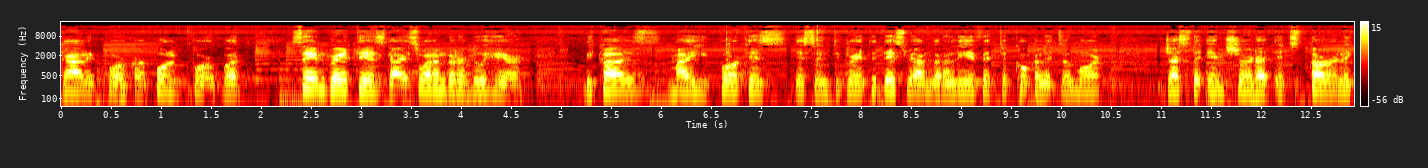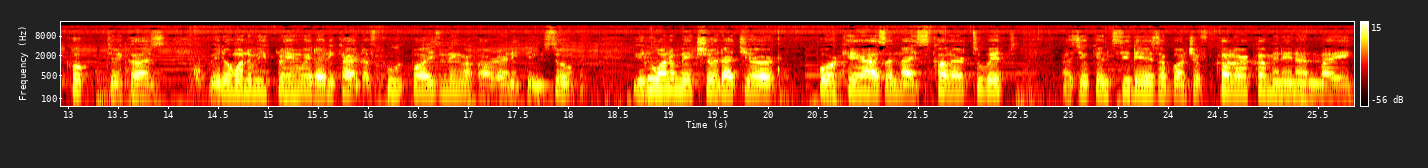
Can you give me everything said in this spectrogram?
garlic pork or pulled pork. But same great taste guys. What I'm gonna do here because my pork is disintegrated this way I'm gonna leave it to cook a little more just to ensure that it's thoroughly cooked because we don't want to be playing with any kind of food poisoning or, or anything. So you do want to make sure that your pork here has a nice color to it as you can see there's a bunch of color coming in on my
